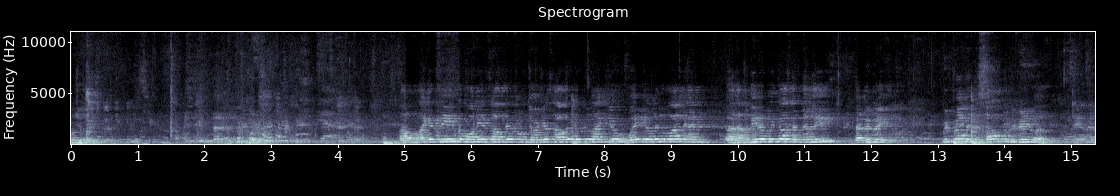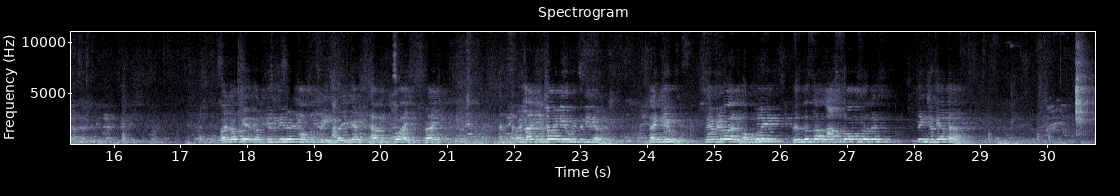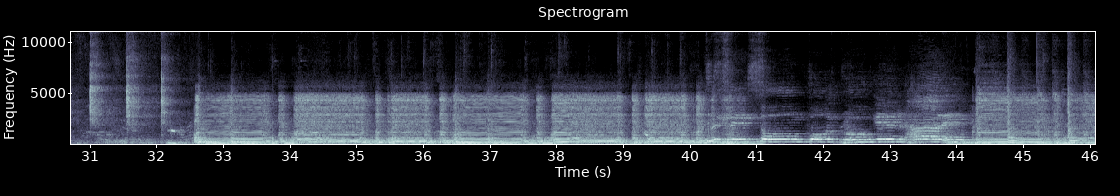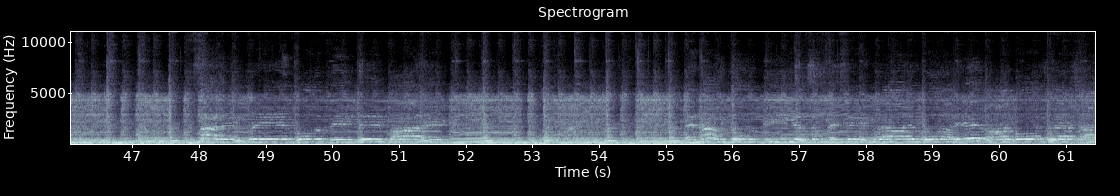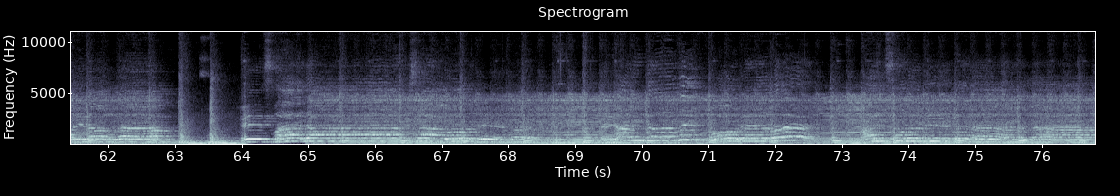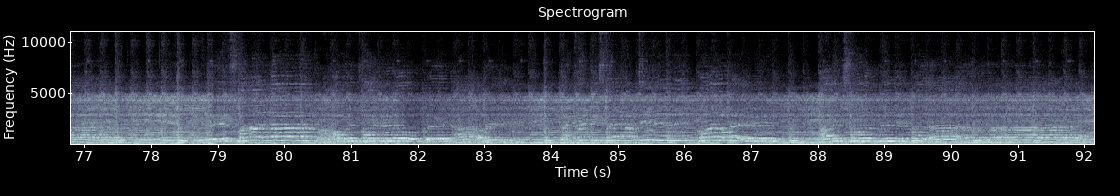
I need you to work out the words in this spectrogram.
Of course. Uh, I can see some audience out there from Georgia Southern. Would you like to wait a little while and uh, have a dinner with us and then leave? That'd be great. We promise the song will be very well. But okay, but this dinner is also free, so you can have it twice, right? I'd like to join you with the dinner. Thank you. So everyone, hopefully this is the last song, so let's sing together.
